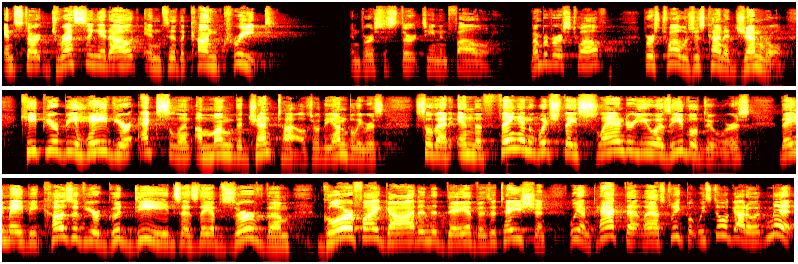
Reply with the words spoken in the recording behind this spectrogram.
and start dressing it out into the concrete in verses 13 and following. Remember verse 12? Verse 12 was just kind of general. Keep your behavior excellent among the Gentiles or the unbelievers, so that in the thing in which they slander you as evildoers, they may, because of your good deeds as they observe them, glorify God in the day of visitation. We unpacked that last week, but we still got to admit,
